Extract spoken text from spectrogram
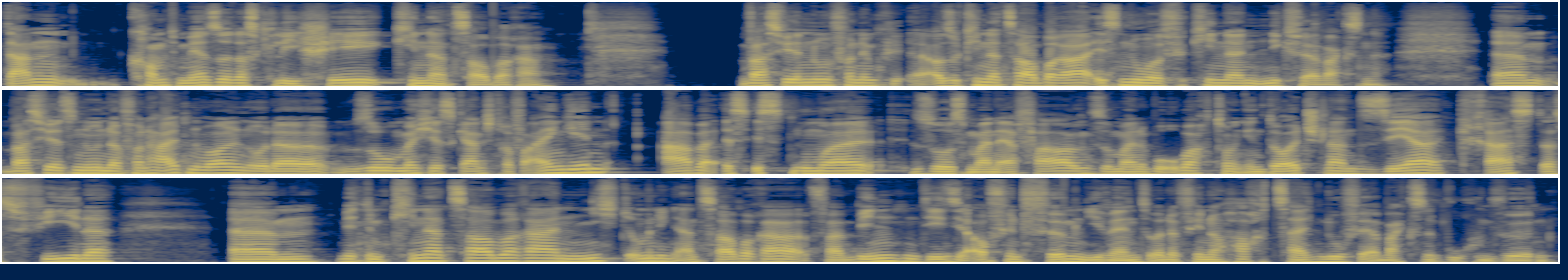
dann kommt mehr so das Klischee Kinderzauberer. was wir nun von dem, also Kinderzauberer ist nur für Kinder, nichts für Erwachsene. Ähm, was wir jetzt nun davon halten wollen oder so möchte ich jetzt gar nicht drauf eingehen, aber es ist nun mal, so ist meine Erfahrung, so meine Beobachtung in Deutschland sehr krass, dass viele ähm, mit dem Kinderzauberer nicht unbedingt einen Zauberer verbinden, den sie auch für ein Firmen-Event oder für eine Hochzeit nur für Erwachsene buchen würden.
